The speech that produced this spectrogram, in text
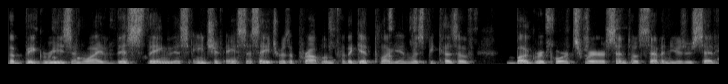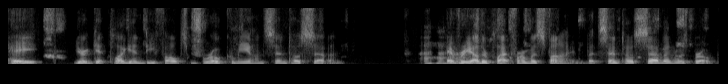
the big reason why this thing, this ancient SSH, was a problem for the Git plugin was because of bug reports where CentOS 7 users said, Hey, your Git plugin defaults broke me on CentOS 7. Uh-huh. Every other platform was fine, but CentOS 7 was broke.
